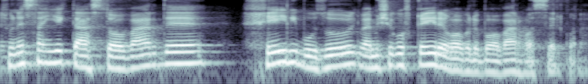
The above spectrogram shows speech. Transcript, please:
تونستن یک دستاورد خیلی بزرگ و میشه گفت غیر قابل باور حاصل کنن.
